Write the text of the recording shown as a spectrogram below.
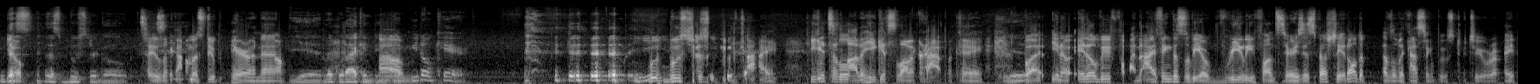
that's, that's Booster Gold. So he's like, I'm a superhero now. Yeah, look what I can do. Um, you don't care. Bo- Booster's a good guy. He gets a lot of he gets a lot of crap. Okay, Yeah. but you know it'll be fun. I think this will be a really fun series. Especially it all depends on the casting booster too, right?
